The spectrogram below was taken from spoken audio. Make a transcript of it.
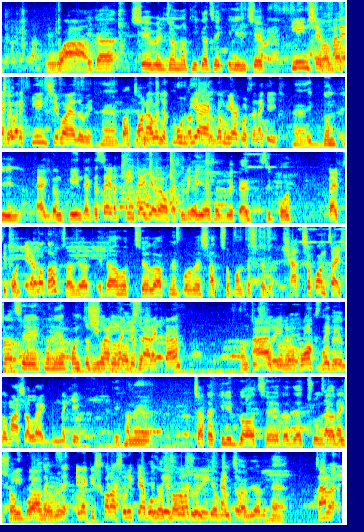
ওয়াও এটা শেভের জন্য ঠিক আছে ক্লিন শেপ ক্লিন শেপ মানে একেবারে ক্লিন শেপ হয়ে যাবে। হ্যাঁ মনে হবে যে খুর দিয়া একদম ইয়া করছে নাকি? হ্যাঁ একদম ক্লিন একদম ক্লিন থাকতেছে এটা তিনটা ইয়া দেওয়া থাকবে নাকি? ইয়ে থাকবে type C port type C port এটা কত? চার্জার এটা হচ্ছে হলো আপনার পড়বে সাতশো পঞ্চাশ টাকা। সাতশো পঞ্চাশ। আর আছে এখানে পঞ্চাশ স্টিমার সত্তর থাকতেছে আছে। আর একটা পঞ্চাশ আর এটা বক্স দেখে। তো মাশাআল্লাহ একদম নাকি? এখানে চারটা ক্লিপ দেওয়া আছে এটা দিয়ে চুল দাড়ি সব পাওয়া যাবে। এটা কি সরাসরি কেবল দিয়ে সরাসরি কেবল চার্জার হ্যাঁ।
